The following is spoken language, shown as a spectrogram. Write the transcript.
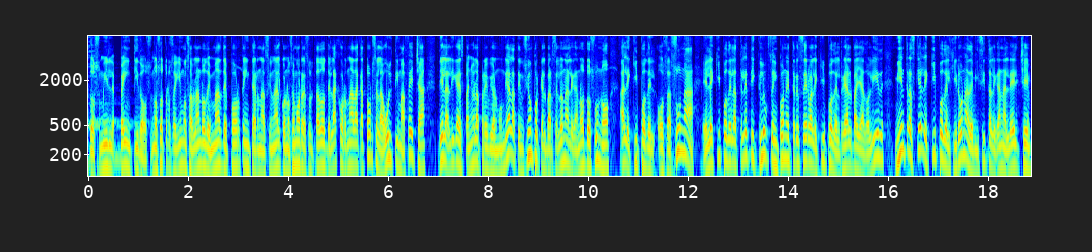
2022. Nosotros seguimos hablando de más deporte internacional, conocemos resultados de la jornada 14, la última fecha de la Liga Española previo al Mundial. Atención porque el Barcelona le ganó 2-1 al equipo del Osasuna. El equipo del Athletic Club se impone 3-0 al equipo del Real Valladolid, mientras que el equipo del Girona de visita le gana al Elche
